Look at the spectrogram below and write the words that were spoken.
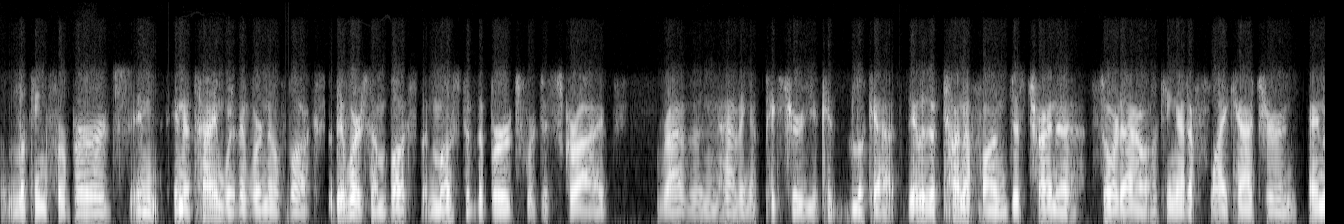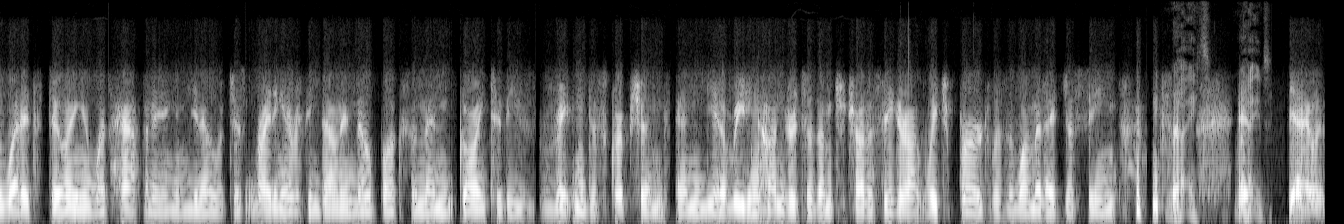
looking for birds in in a time where there were no books. There were some books, but most of the birds were described rather than having a picture you could look at. It was a ton of fun just trying to sort out looking at a flycatcher and, and what it's doing and what's happening and, you know, just writing everything down in notebooks and then going to these written descriptions and, you know, reading hundreds of them to try to figure out which bird was the one that I'd just seen. so right, right. Yeah, was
